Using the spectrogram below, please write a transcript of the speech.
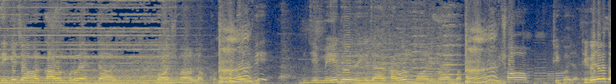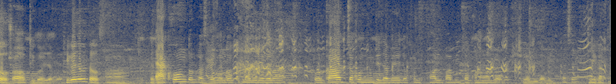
রেগে যাওয়ার কারণ হলো একটাই বয়স বাড়ার লক্ষণ। শুধু বলবি যে মেয়েদের রেগে যাওয়ার কারণ বয়স বাড়ার লক্ষণ। সব ঠিক হয়ে যাবে। ঠিক হয়ে যাবে তো? সব ঠিক হয়ে যাবে। ঠিক হয়ে যাবে তো? হ্যাঁ। এখন তোর কাছ থেকে কোনো দক্ষিণা নেব না। তোর কাজ যখন মিটে যাবে যখন ফল পাবি তখন আমার বল যাবে ঠিক আছে? ঠিক আছে।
